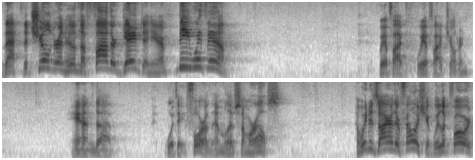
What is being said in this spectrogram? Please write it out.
that the children whom the Father gave to him be with him. We have five, we have five children, and uh, with the, four of them live somewhere else. And we desire their fellowship. We look forward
